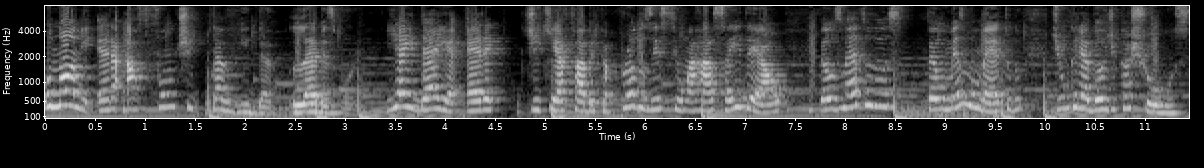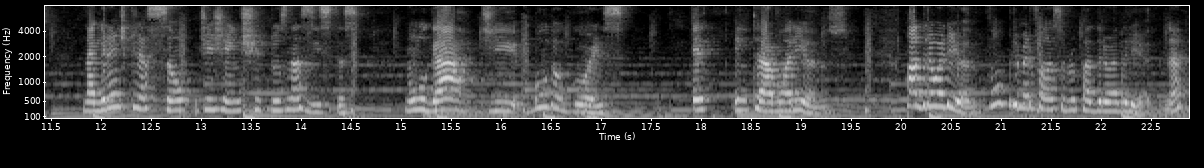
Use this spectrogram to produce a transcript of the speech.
O nome era a fonte da vida, Lebesborn, e a ideia era de que a fábrica produzisse uma raça ideal pelos métodos, pelo mesmo método de um criador de cachorros, na grande criação de gente dos nazistas. No lugar de bulldogores entravam arianos. Padrão ariano. Vamos primeiro falar sobre o padrão ariano, né?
